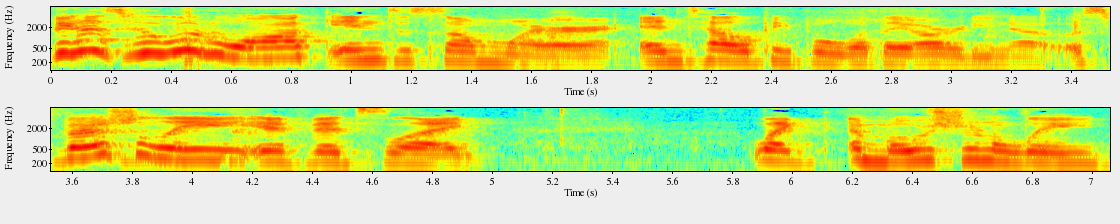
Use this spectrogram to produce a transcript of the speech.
Because who would walk into somewhere and tell people what they already know, especially if it's like like emotionally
